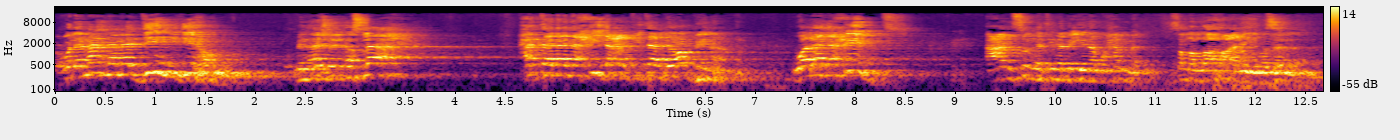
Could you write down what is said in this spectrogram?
علماءنا مادين إيديهم من أجل الإصلاح. حتى لا نحيد عن كتاب ربنا ولا نحيد عن سنة نبينا محمد صلى الله عليه وسلم.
